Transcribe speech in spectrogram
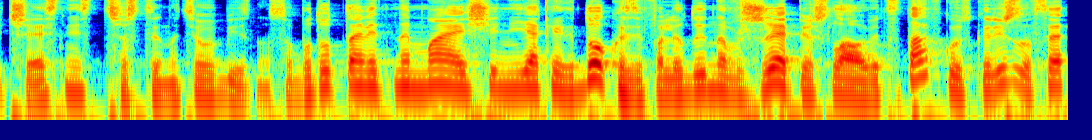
І чесність частина цього бізнесу. Бо тут навіть немає ще ніяких доказів, а людина вже пішла у відставку і, скоріш за все,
